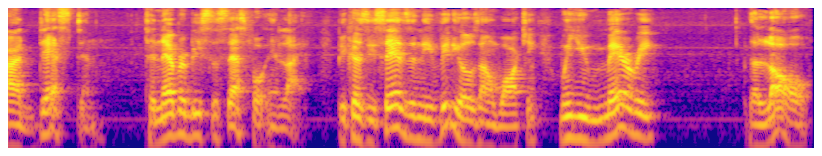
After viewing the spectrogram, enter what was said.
are destined to never be successful in life because he says in the videos I'm watching, when you marry the law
